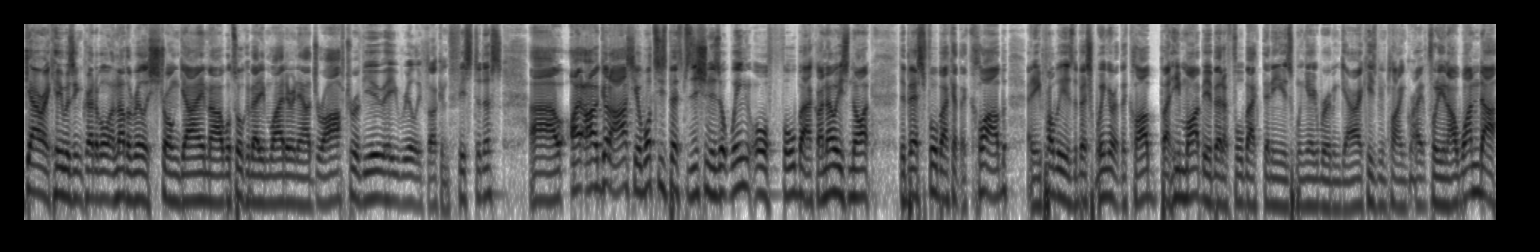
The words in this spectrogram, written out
Garrick, he was incredible. Another really strong game. Uh, we'll talk about him later in our draft review. He really fucking fisted us. Uh, I, I got to ask you, what's his best position? Is it wing or fullback? I know he's not the best fullback at the club, and he probably is the best winger at the club, but he might be a better fullback than he is winger Reuben Garrick. He's been playing great footy, and I wonder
